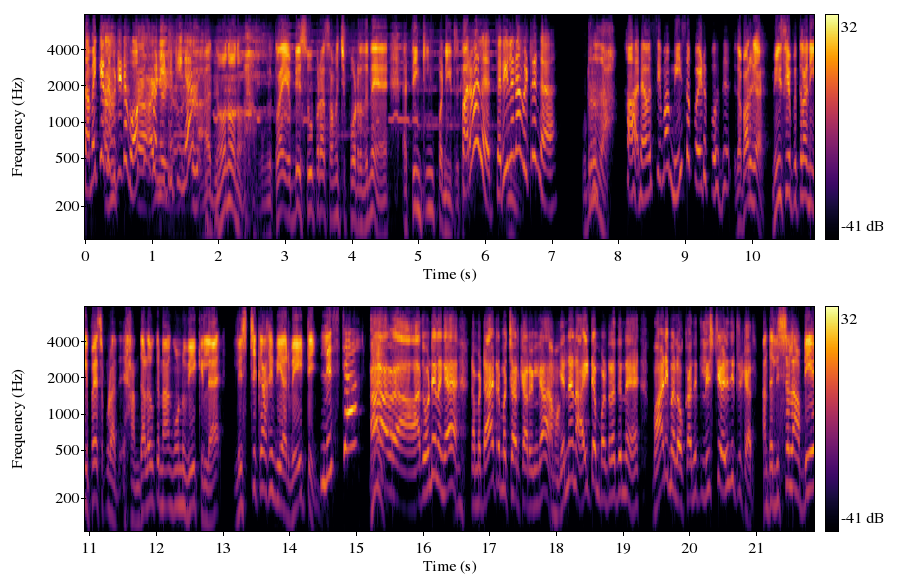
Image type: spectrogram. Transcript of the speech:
சமைக்கிறத விட்டுட்டு வாக்கிங் பண்ணிட்டு இருக்கீங்க? நோ நோ நோ உங்களுக்குலாம் எப்படி சூப்பரா சமைச்சு போடுறதுன்னு திங்கிங் பண்ணிட்டு இருக்கேன். பரவாயில்ல தெரியலனா விட்டுருங்க. விடுறதா அனாவசியமா மீச போயிட போகுது. இத பாருங்க மீசிய பத்திலாம் நீங்க பேசக்கூடாது. அந்த அளவுக்கு நாங்க ஒண்ணும் வீக் இல்ல. லிஸ்டுக்காக வி ஆர் வெயிட்டிங் லிஸ்டா அது ஒண்ணு இல்லைங்க. நம்ம டைரக்டர் மச்சா இருக்காருங்க. என்னென்ன ஐட்டம் பண்றதுன்னு மாடி மேல உட்காந்துட்டு லிஸ்ட் எழுதிட்டு இருக்காரு. அந்த லிஸ்ட் எல்லாம் அப்படியே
